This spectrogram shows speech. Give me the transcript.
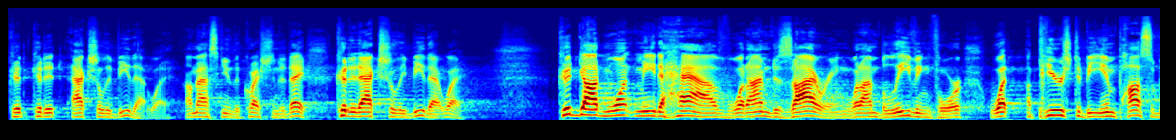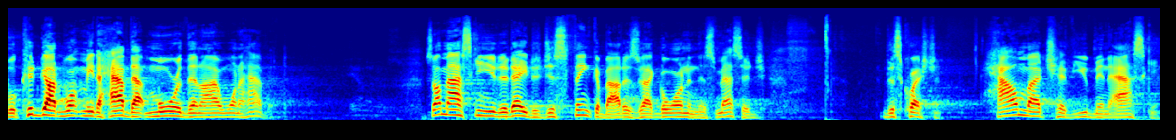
Could, could it actually be that way? I'm asking you the question today. Could it actually be that way? Could God want me to have what I'm desiring, what I'm believing for, what appears to be impossible? Could God want me to have that more than I want to have it? So I'm asking you today to just think about as I go on in this message this question how much have you been asking?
